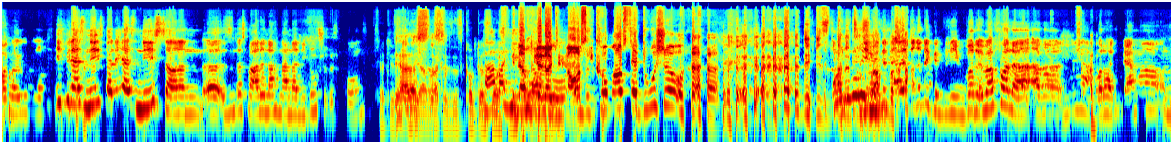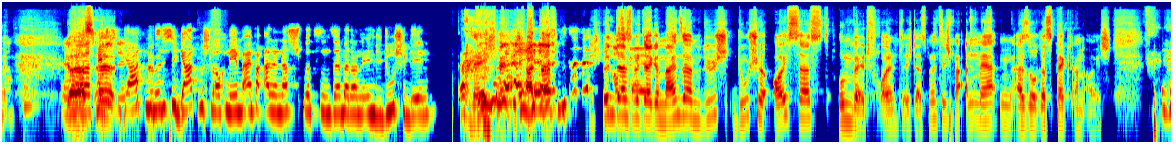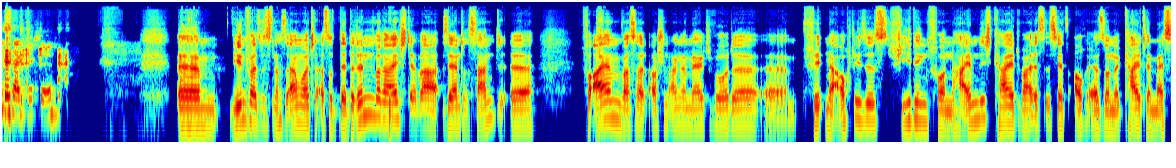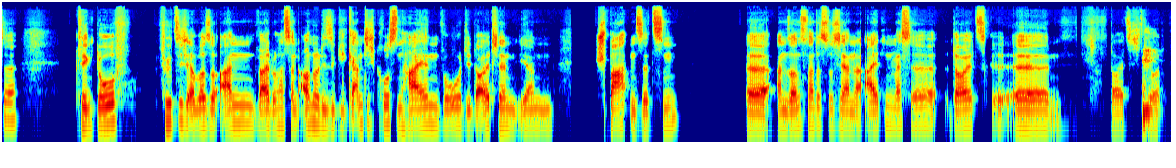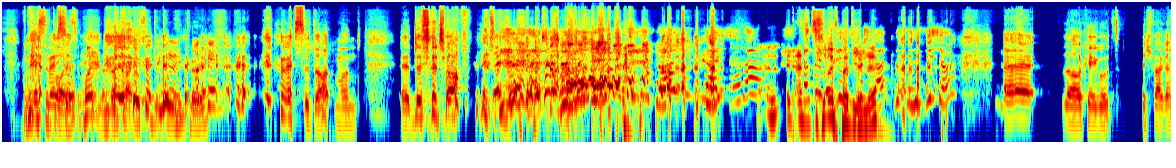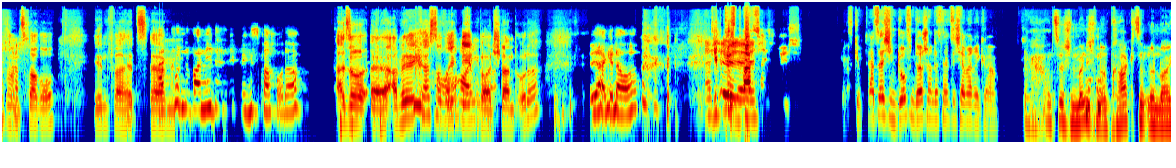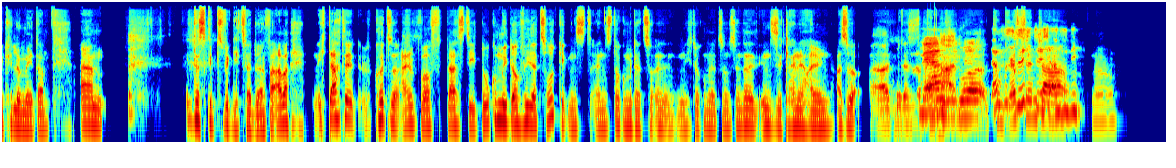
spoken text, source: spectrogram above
Ich bin als nächster, ich als nächster und dann äh, sind erstmal alle nacheinander in die Dusche gesprungen. Ich hatte jetzt Ja, das- erwartet, es kommt das Aber Wort. hier- Sind auch wieder Leute rausgekommen aus der Dusche? Oder? die, die sind alle Die zusammen. sind alle drinnen geblieben, wurde immer voller, aber naja, wurde halt wärmer und Ja, das, äh, hättest ich, du? Garten, würde ich den Gartenschlauch nehmen, einfach alle nass spritzen und selber dann in die Dusche gehen. Nee, ich finde das, ich find das geil. mit der gemeinsamen Dusch, Dusche äußerst umweltfreundlich. Das möchte ich mal anmerken. Also Respekt an euch. Dankeschön. Ähm, jedenfalls, was ich noch sagen wollte, also der Drinnenbereich, der war sehr interessant. Äh, vor allem, was halt auch schon angemerkt wurde, äh, fehlt mir auch dieses Feeling von Heimlichkeit, weil es ist jetzt auch eher so eine kalte Messe. Klingt doof, fühlt sich aber so an, weil du hast dann auch nur diese gigantisch großen Hallen, wo die Leute in ihren Spaten sitzen. Äh, ansonsten hattest du es ja in der alten Messe Deutsch, äh, Deutsch. Messe Deutsch. In Köln. Okay. Messe Dortmund, äh, Düsseldorf. Gleich, oder? Also, Hast es du läuft bei dir, ne? Bist du sicher? äh, so, okay, gut. Ich war gerade mal im Zorro. Jedenfalls, ähm, Erdkunde war nie dein Lieblingsfach, oder? also äh, Amerika ist doch direkt Oh, neben Junge. Deutschland, oder? Ja, genau. Gibt es tatsächlich. Es gibt tatsächlich ein Dorf in Deutschland, das nennt sich Amerika. Und zwischen München und Prag sind nur neun Kilometer. Ähm, das gibt es wirklich zwei Dörfer. Aber ich dachte, kurz ein Einwurf, dass die Dokumi doch wieder zurückgeht ins, ins Dokumentation, äh, nicht Dokumentationszentrum, in diese kleine Hallen. Also, Äh, das ist Ja, eigentlich nur das ist richtig, also die- ne?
